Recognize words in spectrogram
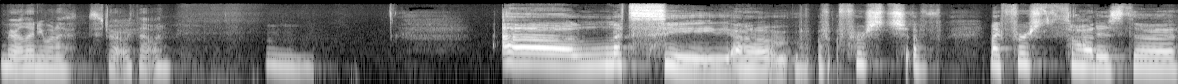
Marilyn, you want to start with that one? Hmm. Uh, let's see. Um, first of my first thought is the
